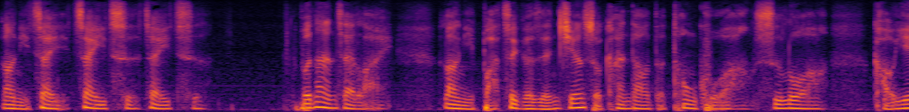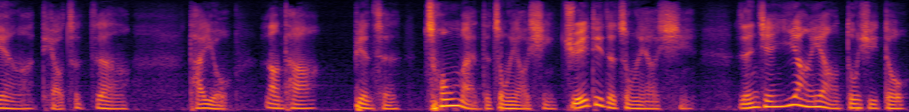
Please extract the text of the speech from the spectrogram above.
让你再再一次、再一次，不断再来，让你把这个人间所看到的痛苦啊、失落啊、考验啊、挑战这样。它有让它变成充满的重要性，绝对的重要性。人间样样东西都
